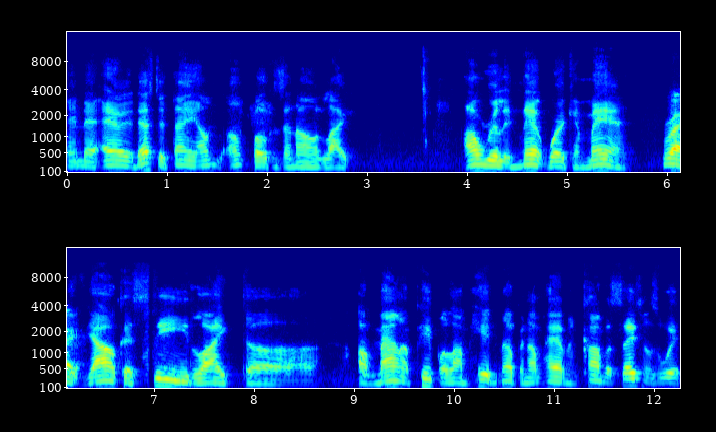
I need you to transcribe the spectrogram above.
in that area, that's the thing I'm I'm focusing on. Like, I'm really networking, man. Right. If y'all could see like the amount of people I'm hitting up and I'm having conversations with.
